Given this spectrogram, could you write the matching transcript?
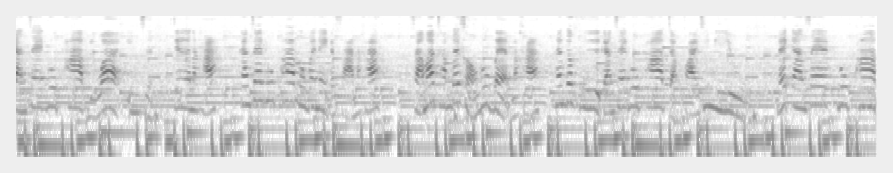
การแทรกรูปภาพหรือว่า insert picture นะคะ การแทรกรูปภาพลงไปในเอกสารนะคะ สามารถทำได้ 2 รูปแบบนะคะ นั่นก็คือการแทรกรูปภาพจากไฟล์ที่มีอยู่ และการแทรกรูปภาพ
